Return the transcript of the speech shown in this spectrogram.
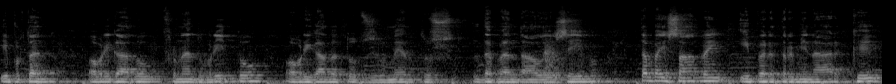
e portanto obrigado Fernando Brito, obrigado a todos os elementos da banda Alesivo. Também sabem, e para terminar, que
